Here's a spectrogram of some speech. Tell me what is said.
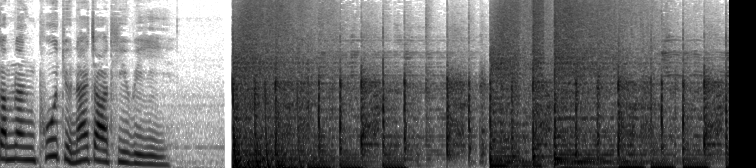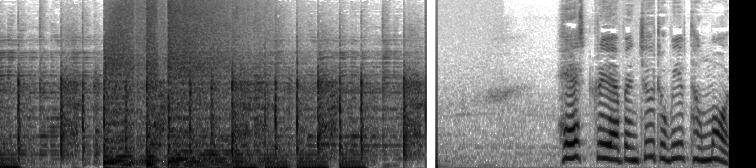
กำลังพูดอยู่หน้าจอทีวี สเตรียเป็นชื่อทวีปทั้งหมด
